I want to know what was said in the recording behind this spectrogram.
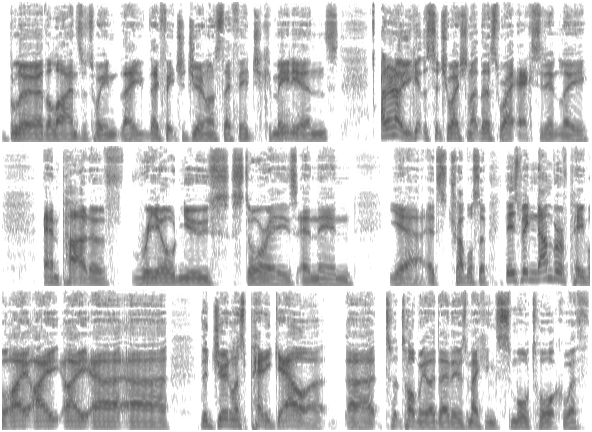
blur the lines between they, they feature journalists, they feature comedians. I don't know, you get the situation like this where I accidentally am part of real news stories, and then yeah, it's troublesome. There's been a number of people. I, I, I uh, uh, the journalist Paddy Gower uh, t- told me the other day that he was making small talk with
